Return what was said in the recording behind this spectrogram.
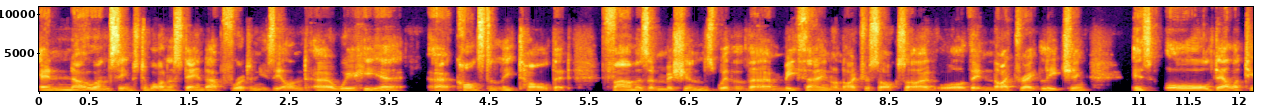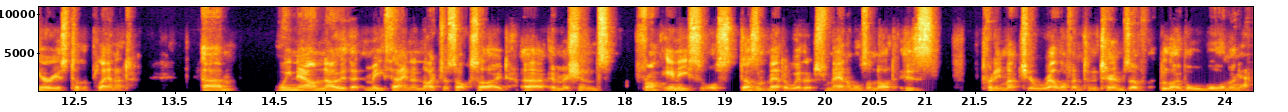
And no one seems to want to stand up for it in New Zealand. Uh, we're here uh, constantly told that farmers' emissions, whether they're methane or nitrous oxide or their nitrate leaching, is all deleterious to the planet. Um, we now know that methane and nitrous oxide uh, emissions from any source, doesn't matter whether it's from animals or not, is pretty much irrelevant in terms of global warming yeah.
